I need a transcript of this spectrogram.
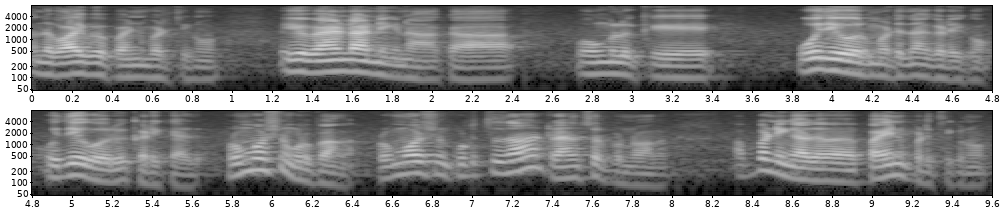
அந்த வாய்ப்பை பயன்படுத்திக்கணும். ஐயோ வேண்டாண்டிங்கனாக்கா உங்களுக்கு ஊதிய உயர்வு மட்டும்தான் கிடைக்கும். ஊதிய ஒரு கிடைக்காது. ப்ரொமோஷன் கொடுப்பாங்க. ப்ரொமோஷன் கொடுத்து தான் ட்ரான்ஸ்ஃபர் பண்ணுவாங்க. அப்போ நீங்கள் அதை பயன்படுத்திக்கணும்.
